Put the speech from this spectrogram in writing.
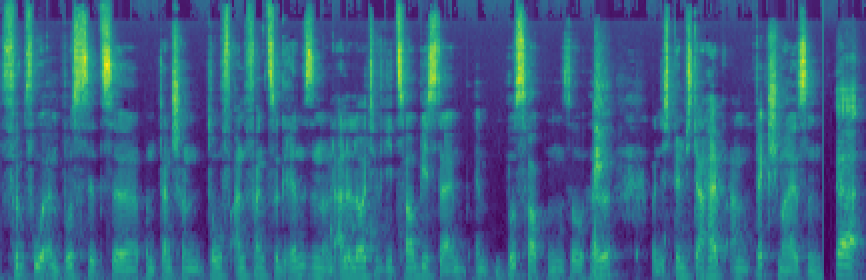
5 Uhr im Bus sitze und dann schon doof anfange zu grinsen und alle Leute wie die Zombies da im, im Bus hocken, so, hä? und ich bin mich da halb am Wegschmeißen. Ja.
